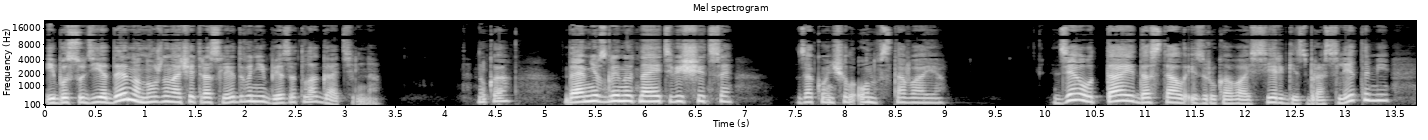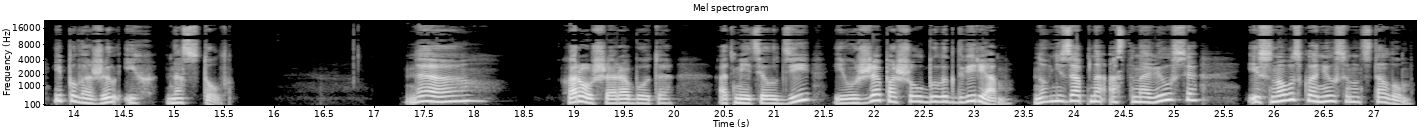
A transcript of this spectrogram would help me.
ибо судье Дэну нужно начать расследование безотлагательно. Ну-ка, дай мне взглянуть на эти вещицы, закончил он, вставая. Дзяо Тай достал из рукава серьги с браслетами и положил их на стол. «Да, хорошая работа», — отметил Ди и уже пошел было к дверям, но внезапно остановился и снова склонился над столом.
